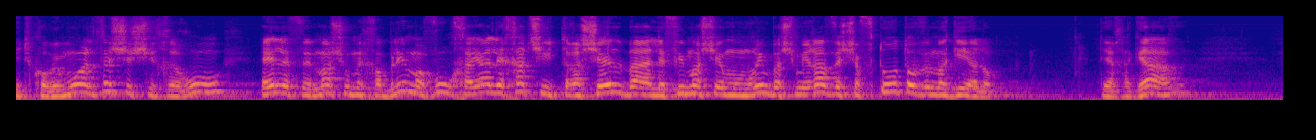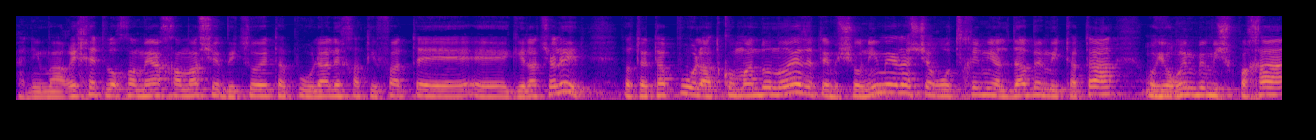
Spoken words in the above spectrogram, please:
התקוממו על זה ששחררו אלף ומשהו מחבלים עבור חייל אחד שהתרשל בה, לפי מה שהם אומרים בשמירה, ושפטו אותו ומגיע לו. דרך אגב, אני מעריך את לוחמי החמאס שביצעו את הפעולה לחטיפת אה, אה, גלעד שליט. זאת הייתה פעולת קומנדו נועזת, הם שונים מאלה שרוצחים ילדה במיטתה, או יורים במשפחה,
